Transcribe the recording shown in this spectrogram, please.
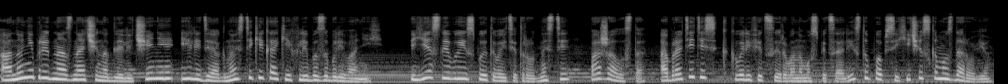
Оно не предназначено для лечения или диагностики каких-либо заболеваний. Если вы испытываете трудности, пожалуйста, обратитесь к квалифицированному специалисту по психическому здоровью.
